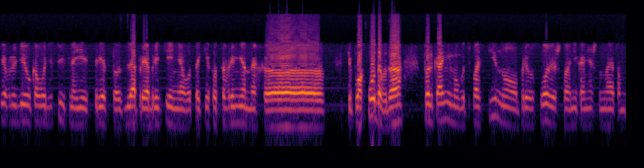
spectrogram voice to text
тех людей, у кого действительно есть средства для приобретения вот таких вот современных э, теплоходов, да, только они могут спасти, но при условии, что они, конечно, на этом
